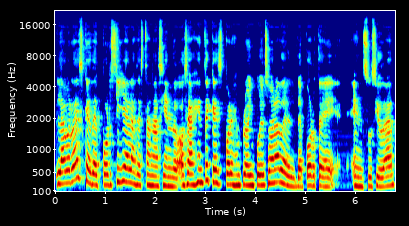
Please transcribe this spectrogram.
La verdad es que de por sí ya las están haciendo. O sea, gente que es, por ejemplo, impulsora del deporte en su ciudad,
